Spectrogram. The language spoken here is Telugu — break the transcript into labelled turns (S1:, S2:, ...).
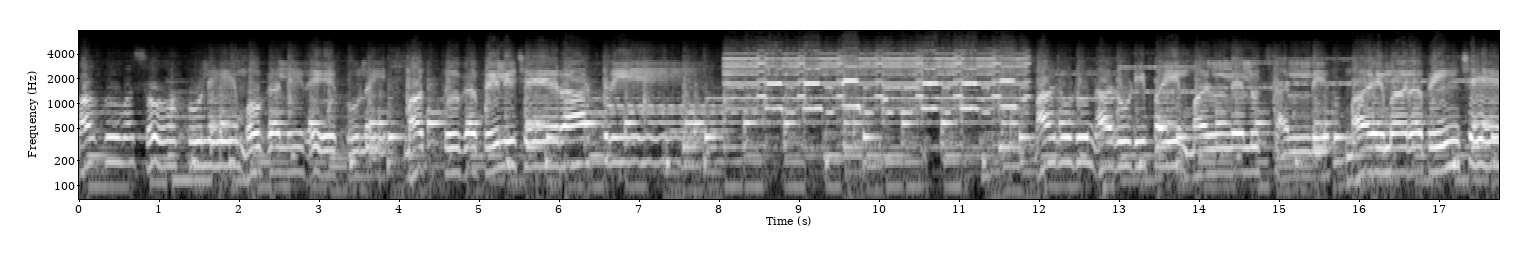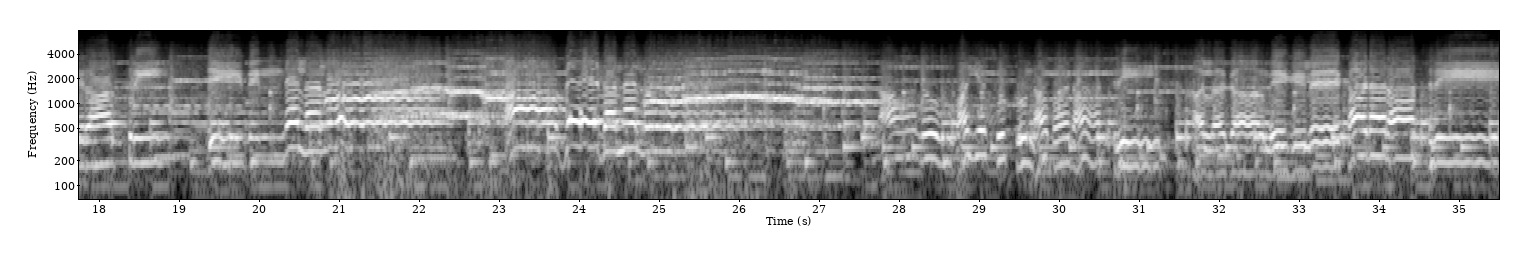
S1: మగువ సోపులే మొగలి రేపులై మత్తుగా పిలిచే రాత్రి. మరుడు నరుడిపై మల్లెలు చల్లి మైమరపించే రాత్రి. ఈ ఆ వేదనలో वयसुकुनवरात्रि अलग मिगिले कडरात्रि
